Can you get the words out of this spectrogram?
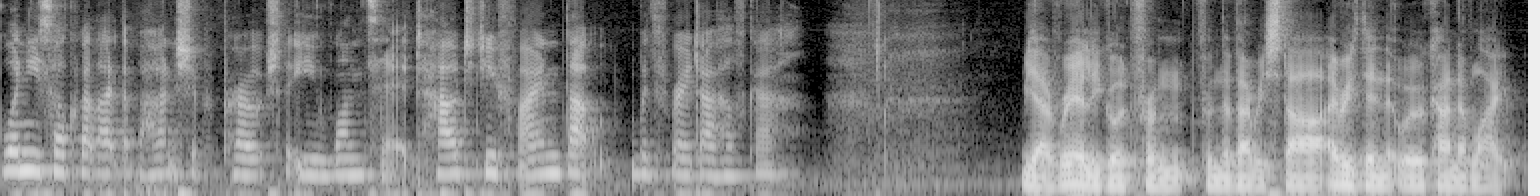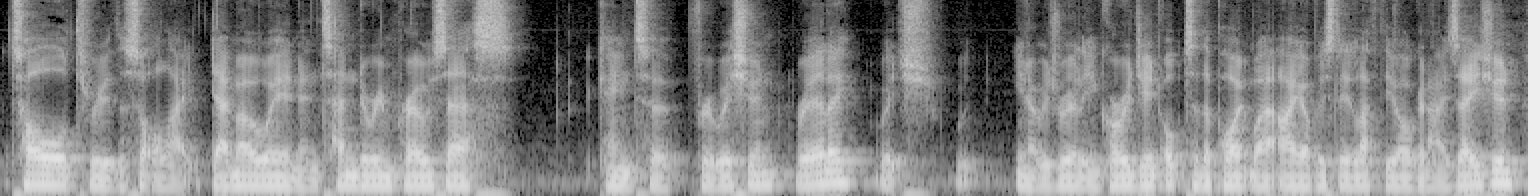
when you talk about like the partnership approach that you wanted, how did you find that with Radar Healthcare? Yeah, really good from from the very start. Everything that we were kind of like told through the sort of like demoing and tendering process came to fruition, really, which you know was really encouraging. Up to the point where I obviously left the organisation.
